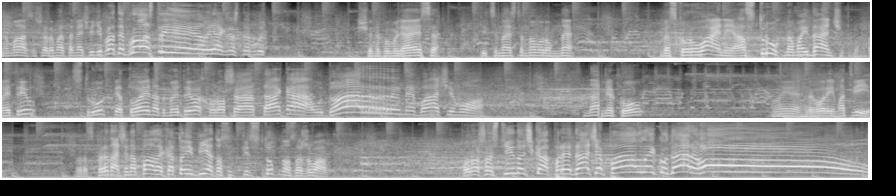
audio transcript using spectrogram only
Намагався Шеремета м'яч відібрати. Простріл! Як же ж не влучив? Що не помиляюся, під 17 номером не безкоровайний, а струк на майданчику. Дмитрів. Струк п'ятої на Дмитріва. Хороша атака. Удар не бачимо. На М'яков. Ну Григорій Матвій. Зараз передача на Палика, той б'є досить підступно зажував. Хороша стіночка. Передача Павлик. Удар. Гол!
